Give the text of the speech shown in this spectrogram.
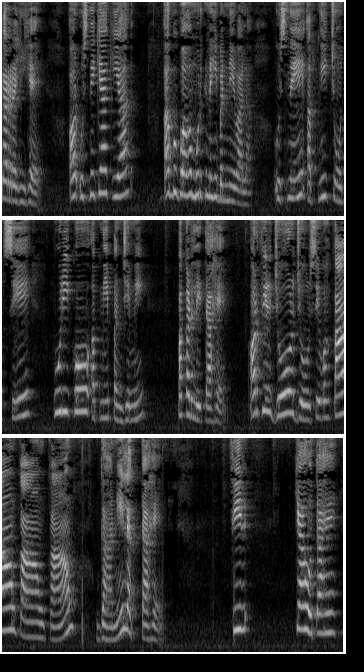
कर रही है। और उसने क्या किया? अब वह मूर्ख नहीं बनने वाला। उसने अपनी चोंच से पूरी को अपने पंजे में पकड़ लेता है और फिर ज़ोर ज़ोर से वह काव काव काव गाने लगता है। फिर क्या होता है?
